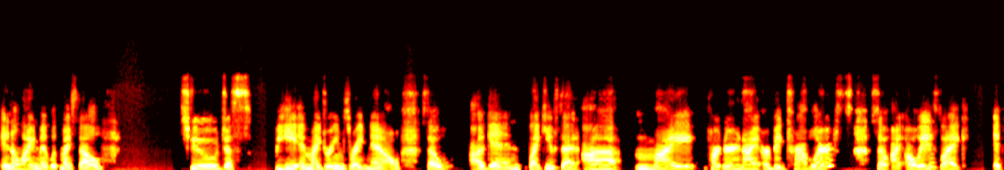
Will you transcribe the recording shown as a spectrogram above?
in alignment with myself to just be in my dreams right now. So again, like you said, uh my partner and I are big travelers. So I always like if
